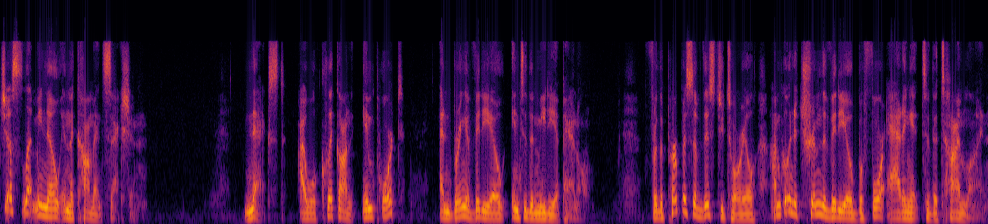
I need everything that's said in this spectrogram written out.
just let me know in the comments section. Next, I will click on Import and bring a video into the Media panel. For the purpose of this tutorial, I'm going to trim the video before adding it to the timeline.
